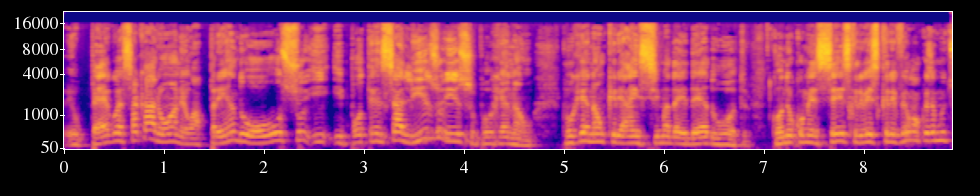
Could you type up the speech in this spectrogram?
Eu pego essa carona, eu aprendo, ouço e, e potencializo isso. Por que não? Por que não criar em cima da ideia do outro? Quando eu comecei a escrever, escrever é uma coisa muito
